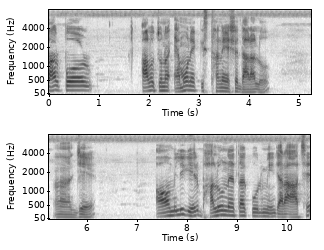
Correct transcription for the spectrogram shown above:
তারপর আলোচনা এমন এক স্থানে এসে দাঁড়াল যে আওয়ামী লীগের ভালো নেতা কর্মী যারা আছে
